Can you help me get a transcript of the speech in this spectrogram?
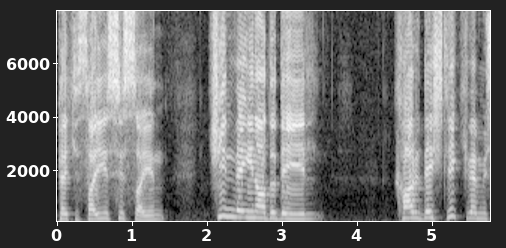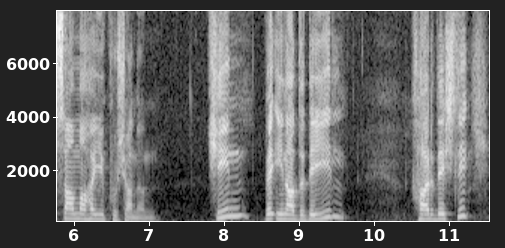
Peki sayıyı siz sayın. Kin ve inadı değil kardeşlik ve müsamahayı kuşanın. Kin ve inadı değil kardeşlik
